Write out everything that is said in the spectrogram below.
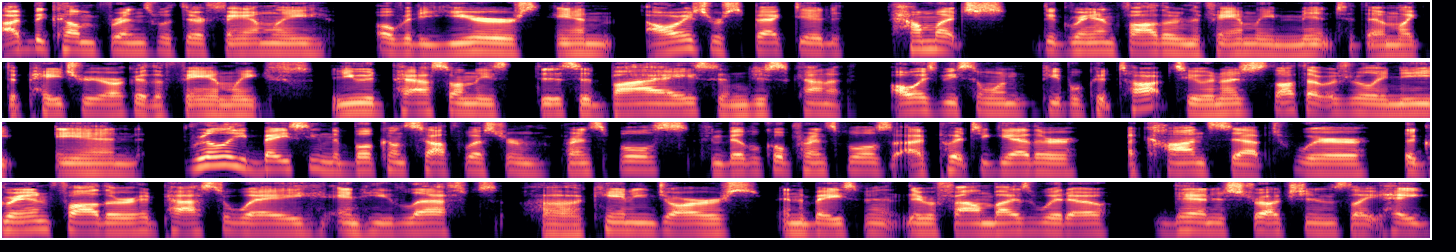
I'd become friends with their family over the years, and I always respected how much the grandfather and the family meant to them, like the patriarch of the family. You would pass on these this advice and just kind of always be someone people could talk to. And I just thought that was really neat. And really basing the book on Southwestern principles and biblical principles, I put together a concept where the grandfather had passed away and he left uh, canning jars in the basement. They were found by his widow. They had instructions like, hey,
